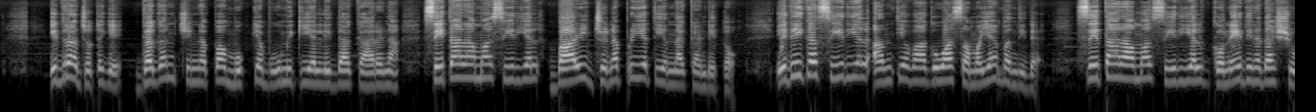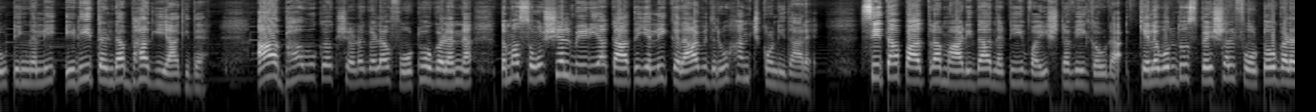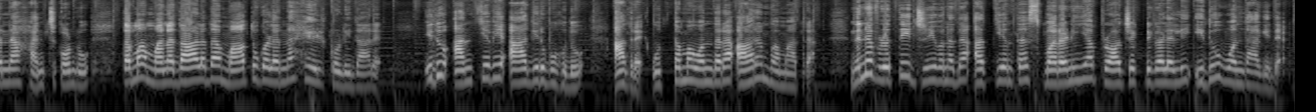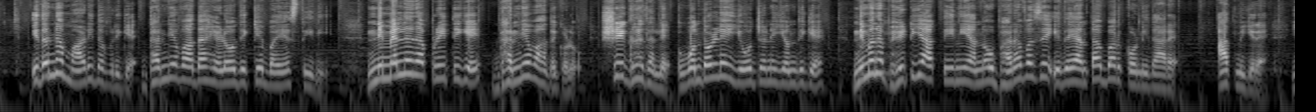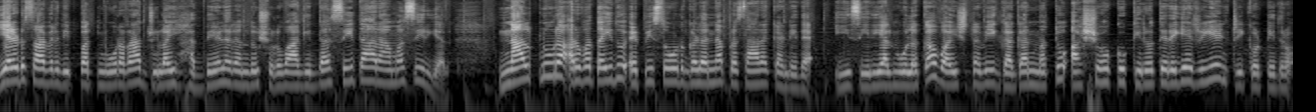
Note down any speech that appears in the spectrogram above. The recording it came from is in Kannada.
ಇದರ ಜೊತೆಗೆ ಗಗನ್ ಚಿನ್ನಪ್ಪ ಮುಖ್ಯ ಭೂಮಿಕೆಯಲ್ಲಿದ್ದ ಕಾರಣ ಸೀತಾರಾಮ ಸೀರಿಯಲ್ ಭಾರಿ ಜನಪ್ರಿಯತೆಯನ್ನ ಕಂಡಿತು ಇದೀಗ ಸೀರಿಯಲ್ ಅಂತ್ಯವಾಗುವ ಸಮಯ ಬಂದಿದೆ. ಸೀತಾರಾಮ ಸೀರಿಯಲ್ ಕೊನೆ ದಿನದ ಶೂಟಿಂಗ್ನಲ್ಲಿ ಇಡೀ ತಂಡ ಭಾಗಿಯಾಗಿದೆ. ಆ ಭಾವುಕ ಕ್ಷಣಗಳ ಫೋಟೋಗಳನ್ನ ತಮ್ಮ ಸೋಷಿಯಲ್ ಮೀಡಿಯಾ ಖಾತೆಯಲ್ಲಿ ಕಲಾವಿದರು ಹಂಚಿಕೊಂಡಿದ್ದಾರೆ. ಸೀತಾ ಪಾತ್ರ ಮಾಡಿದ ನಟಿ ವೈಷ್ಣವಿ ಗೌಡ ಕೆಲವೊಂದು ಸ್ಪೆಷಲ್ ಫೋಟೋಗಳನ್ನ ಹಂಚಿಕೊಂಡು ತಮ್ಮ ಮನದಾಳದ ಮಾತುಗಳನ್ನ ಹೇಳ್ಕೊಂಡಿದ್ದಾರೆ. ಇದು ಅಂತ್ಯವೇ ಆಗಿರಬಹುದು, ಆದರೆ ಉತ್ತಮ ಒಂದರ ಆರಂಭ ಮಾತ್ರ. ನನ್ನ ವೃತ್ತಿ ಜೀವನದ ಅತ್ಯಂತ ಸ್ಮರಣೀಯ ಪ್ರಾಜೆಕ್ಟ್ಗಳಲ್ಲಿ ಇದು ಒಂದಾಗಿದೆ. ಇದನ್ನ ಮಾಡಿದವರಿಗೆ ಧನ್ಯವಾದ ಹೇಳೋದಿಕ್ಕೆ ಬಯಸ್ತೀನಿ. ನಿಮ್ಮೆಲ್ಲರ ಪ್ರೀತಿಗೆ ಧನ್ಯವಾದಗಳು. ಶೀಘ್ರದಲ್ಲೇ ಒಂದೊಳ್ಳೆ ಯೋಜನೆಯೊಂದಿಗೆ ನಿಮ್ಮನ್ನ ಭೇಟಿಯಾಗ್ತೀನಿ ಅನ್ನೋ ಭರವಸೆ ಇದೆ ಅಂತ ಬರ್ಕೊಂಡಿದ್ದಾರೆ. ಆತ್ಮೀಯರೇ, ಎರಡು ಸಾವಿರದ ಇಪ್ಪತ್ತ್ ಮೂರರ ಜುಲೈ ಹದಿನೇಳರಂದು ಶುರುವಾಗಿದ್ದ ಸೀತಾರಾಮ ಸೀರಿಯಲ್. ನಾಲ್ಕುನೂರ ಅರವತ್ತೈದು ಎಪಿಸೋಡ್ಗಳನ್ನು ಪ್ರಸಾರ ಕಂಡಿದೆ. ಈ ಸೀರಿಯಲ್ ಮೂಲಕ ವೈಷ್ಣವಿ, ಗಗನ್ ಮತ್ತು ಅಶೋಕ್ ಕಿರುತೆರೆಗೆ ರಿ ಎಂಟ್ರಿ ಕೊಟ್ಟಿದ್ರು.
